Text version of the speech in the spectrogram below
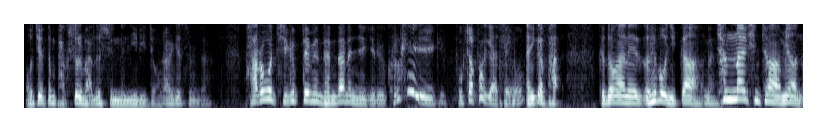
어쨌든 박수를 받을 수 있는 일이죠. 알겠습니다. 바로 지급되면 된다는 얘기를 그렇게 복잡하게 하세요. 아니, 그러니까 그동안에도 해보니까 네. 첫날 신청하면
